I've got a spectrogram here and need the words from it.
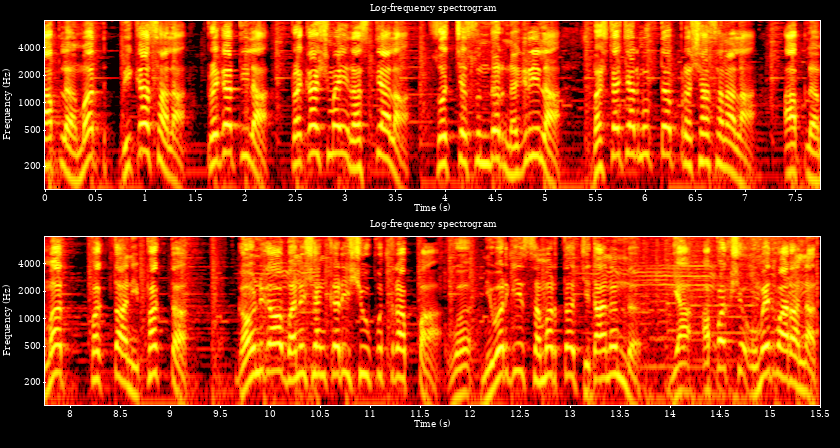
आपलं मत विकासाला प्रगतीला प्रकाशमय रस्त्याला स्वच्छ सुंदर नगरीला भ्रष्टाचारमुक्त प्रशासनाला. आपलं मत फक्त आणि फक्त गौंडगाव बनशंकरी शिवपुत्रप्पा व निवर्गी समर्थ चिदानंद या अपक्ष उमेदवारांनाच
